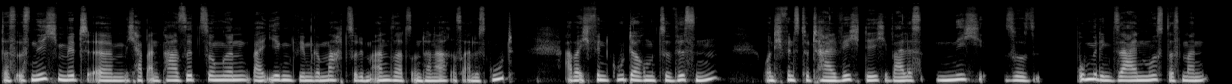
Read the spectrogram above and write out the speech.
Das ist nicht mit, ähm, ich habe ein paar Sitzungen bei irgendwem gemacht zu dem Ansatz und danach ist alles gut. Aber ich finde gut darum zu wissen und ich finde es total wichtig, weil es nicht so unbedingt sein muss, dass man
